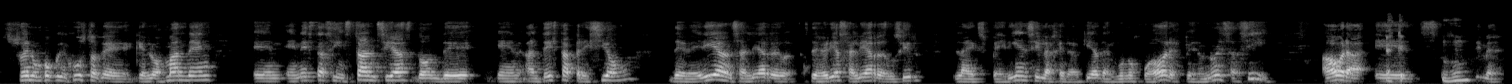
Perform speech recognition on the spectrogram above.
suena un poco injusto que, que los manden en, en, estas instancias donde ante esta presión deberían salir a, debería salir a reducir la experiencia y la jerarquía de algunos jugadores, pero no es así. Ahora, eh, es que, uh -huh. dime.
